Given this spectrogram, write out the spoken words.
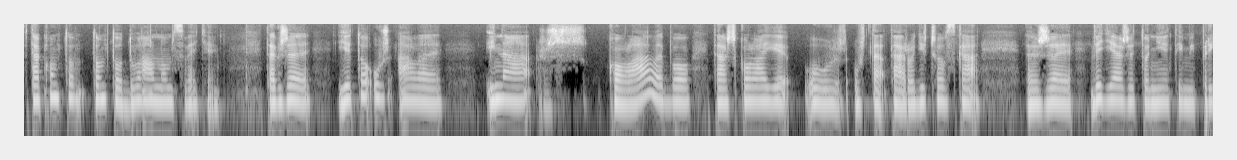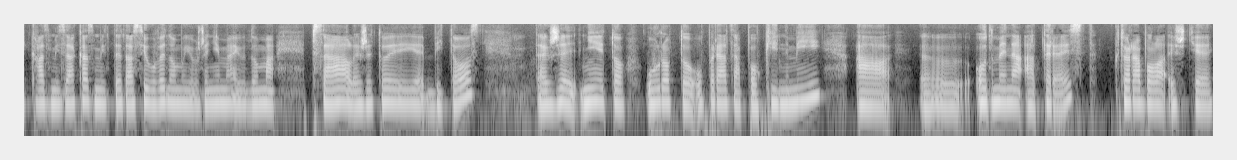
v takomto tomto duálnom svete. Takže je to už ale iná škola, lebo tá škola je už, už tá, tá rodičovská, že vedia, že to nie je tými príkazmi, zákazmi, teda si uvedomujú, že nemajú doma psa, ale že to je, je bytosť. Takže nie je to úrob, to uprádza pokynmi a e, odmena a trest, ktorá bola ešte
